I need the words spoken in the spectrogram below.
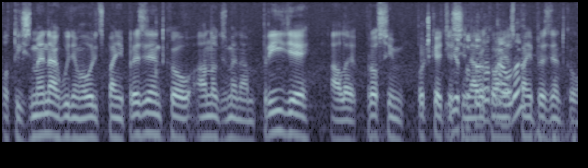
o tých zmenách budem hovoriť s pani prezidentkou. Áno, k zmenám príde, ale prosím, počkajte Je si na teda rokovanie s pani prezidentkou.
